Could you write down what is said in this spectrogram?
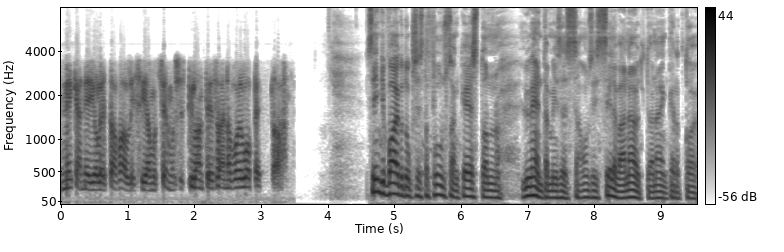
nekään ei ole tavallisia, mutta semmoisessa tilanteessa aina voi lopettaa. Sinkin vaikutuksesta flunssan keston lyhentämisessä on siis selvää näyttöä, näin kertoi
